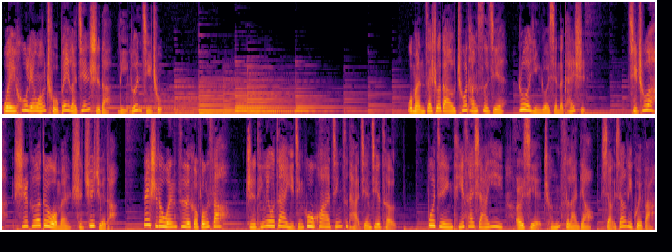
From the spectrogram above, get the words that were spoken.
为互联网储备了坚实的理论基础。我们再说到初唐四杰若隐若现的开始。起初啊，诗歌对我们是拒绝的。那时的文字和风骚只停留在已经固化金字塔尖阶层，不仅题材狭义，而且陈词滥调，想象力匮乏。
